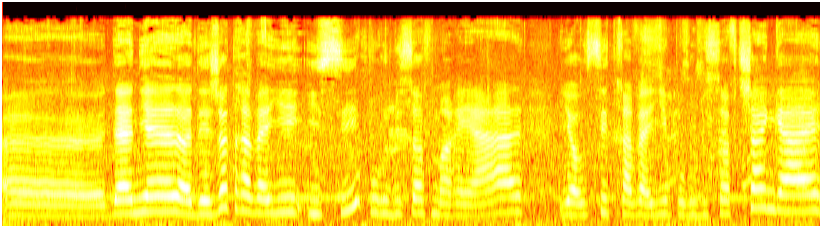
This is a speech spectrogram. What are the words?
Euh, Daniel a déjà travaillé ici pour Ubisoft Montréal. Il a aussi travaillé pour Ubisoft Shanghai.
